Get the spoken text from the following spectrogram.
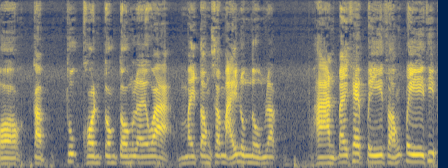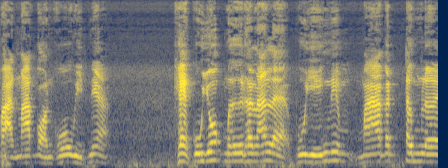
บอกกับทุกคนตรงๆเลยว่า ไม่ต้องสมัยหนุ่มๆแล้วผ่านไปแค่ปีสองปีที่ผ่านมาก่อนโควิด เนี่ย แค่กูยกมือเท่านั้นแหละ ผู้หญิงนี่มากันเต็มเลย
